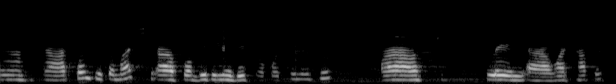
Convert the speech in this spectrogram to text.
Uh, uh, thank you so much uh, for giving me this opportunity uh, to explain uh, what happened.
